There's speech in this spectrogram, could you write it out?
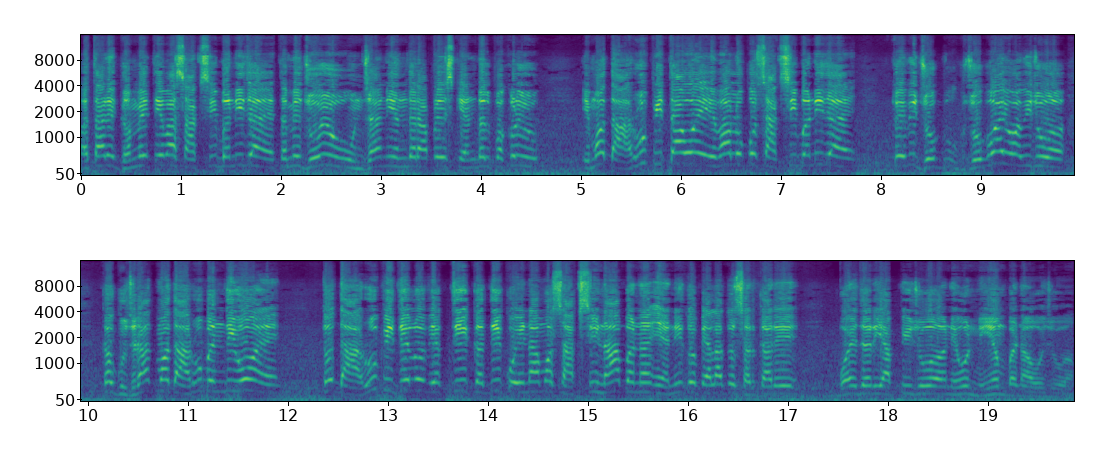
અત્યારે ગમે તેવા સાક્ષી બની જાય. તમે જોયું, ઊંઝાની અંદર આપણે સ્કેન્ડલ પકડ્યું. એમાં દારૂ પીતા હોય એવા લોકો સાક્ષી બની જાય. તો એવી જોગવાઈઓ જોગવાઈ જુઓ. કે ગુજરાતમાં દારૂબંધી હોય, તો દારૂ પીધેલો વ્યક્તિ કદી કોઈનામાં સાક્ષી ના બને. એની તો પહેલા તો સરકારે બોયધરી આપવી જોઈએ અને એવો નિયમ બનાવવો જોઈએ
